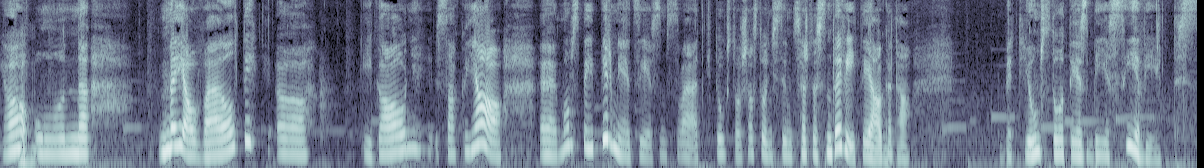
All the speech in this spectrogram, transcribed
Jā, mm. Un ne jau velti. Uh, Igauni saka, jā, e, mums bija pirmie dziesmu svētki 1869. gadā, bet jums toties bija sievietes.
